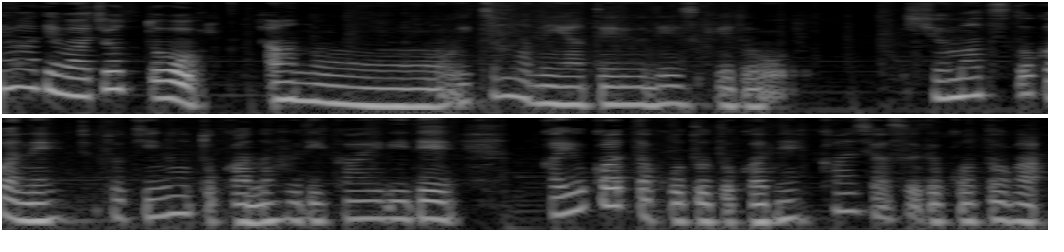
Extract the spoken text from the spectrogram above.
ではではちょっとあのー、いつもねやってるんですけど週末とかねちょっと昨日とかの振り返りでなんか良かったこととかね感謝することが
